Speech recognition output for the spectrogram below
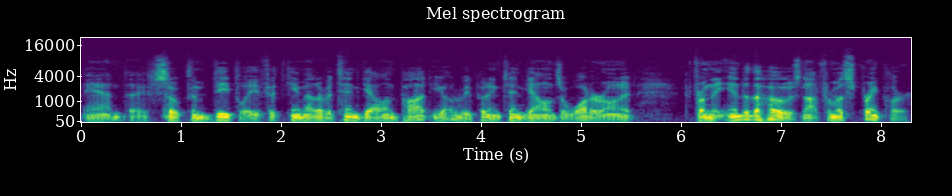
and uh, soak them deeply. If it came out of a 10 gallon pot, you ought to be putting 10 gallons of water on it from the end of the hose, not from a sprinkler.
